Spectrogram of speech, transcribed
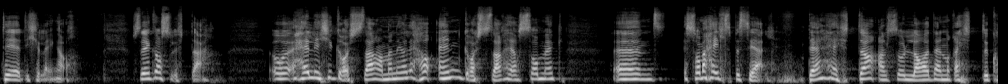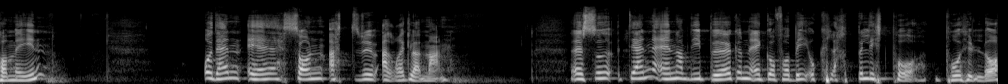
det er de ikke lenger. Så jeg har slutta. Og heller ikke grøssere. Men jeg har en grøsser her som, jeg, eh, som, er helt spesiell. Den heter altså 'La den rette komme inn'. Og den er sånn at du aldri glemmer den. Eh, så den er en av de bøkene jeg går forbi og klapper litt på på hylla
